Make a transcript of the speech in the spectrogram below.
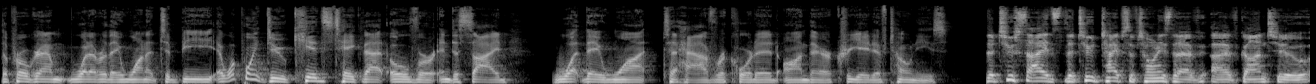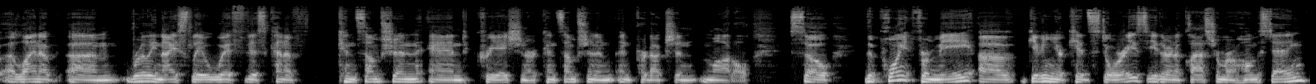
the program whatever they want it to be. At what point do kids take that over and decide what they want to have recorded on their creative Tonies? The two sides, the two types of Tonies that I've I've gone to uh, line up um, really nicely with this kind of consumption and creation or consumption and, and production model. So the point for me of giving your kids stories, either in a classroom or homesteading,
